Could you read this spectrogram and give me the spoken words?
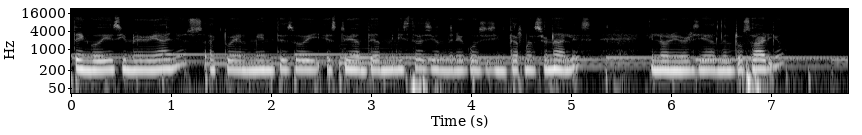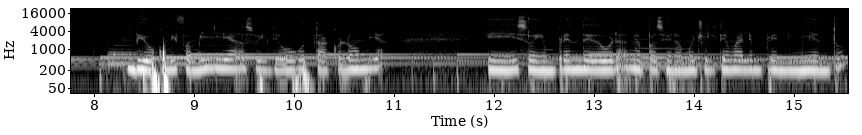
Tengo 19 años. Actualmente soy estudiante de Administración de Negocios Internacionales en la Universidad del Rosario. Vivo con mi familia, soy de Bogotá, Colombia. Eh, soy emprendedora, me apasiona mucho el tema del emprendimiento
